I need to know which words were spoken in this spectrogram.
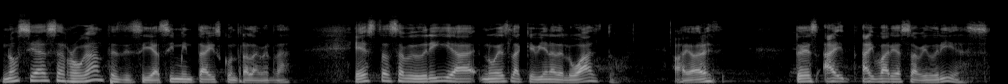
No seáis arrogantes, decía, así mintáis contra la verdad. Esta sabiduría no es la que viene de lo alto. Entonces hay, hay varias sabidurías.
